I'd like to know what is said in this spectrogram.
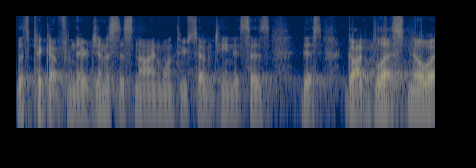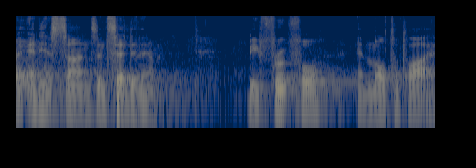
Let's pick up from there. Genesis 9, 1 through 17. It says this God blessed Noah and his sons and said to them, Be fruitful and multiply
